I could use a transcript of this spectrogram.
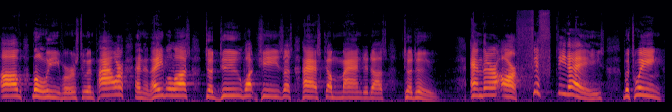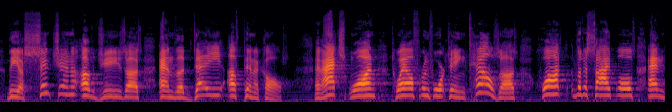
of believers to empower and enable us to do what Jesus has commanded us to do. And there are 50 days between the ascension of Jesus and the day of Pentecost. And Acts 1 12 through 14 tells us what the disciples and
